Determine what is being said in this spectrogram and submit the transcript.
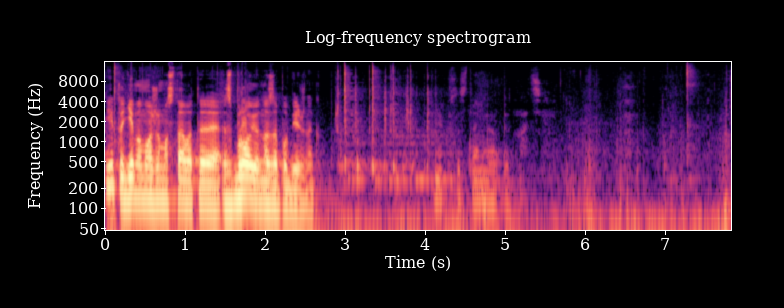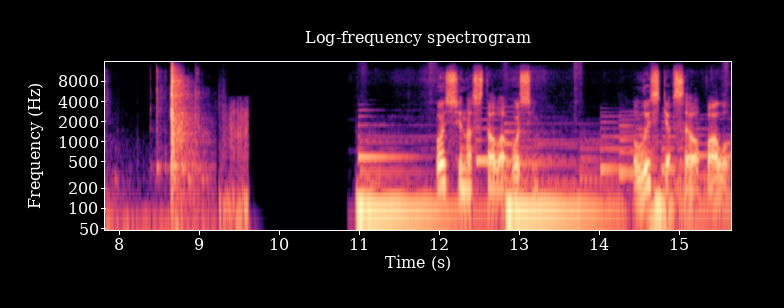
І тоді ми можемо ставити зброю на запобіжник. як в системі R15. Ось і настала осінь. Листя все опало,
